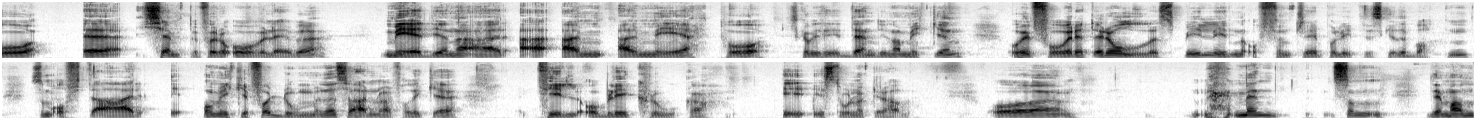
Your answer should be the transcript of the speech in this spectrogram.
og eh, kjemper for å overleve. Mediene er, er, er med på si, den dynamikken. Og vi får et rollespill i den offentlige politiske debatten som ofte er, om ikke fordummende, så er den i hvert fall ikke til å bli klok av i, i stor nok grad. Og, men som, det man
